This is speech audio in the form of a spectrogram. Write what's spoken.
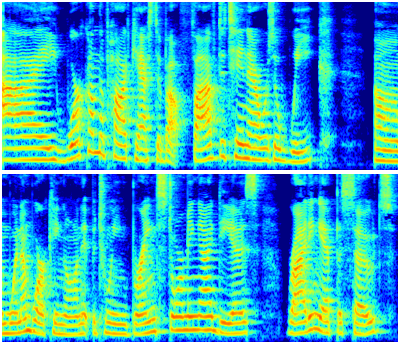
I work on the podcast about five to 10 hours a week um, when I'm working on it between brainstorming ideas, writing episodes,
